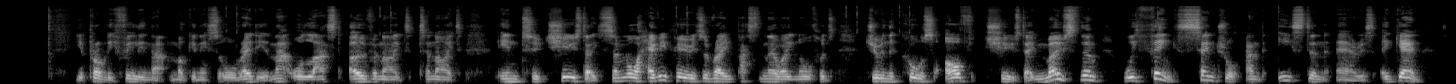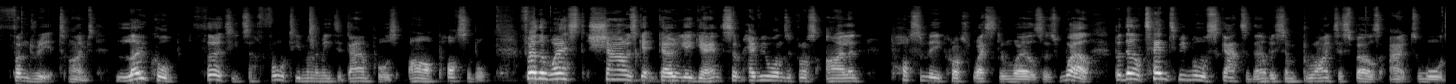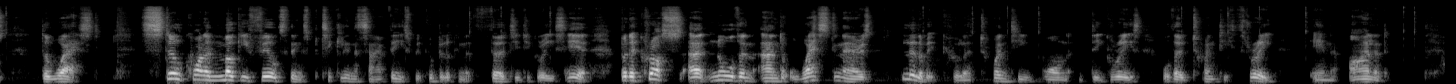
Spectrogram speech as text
you're probably feeling that mugginess already, and that will last overnight tonight into Tuesday. Some more heavy periods of rain passing their way northwards during the course of Tuesday. Most of them, we think, central and eastern areas. Again, thundery at times. Local 30 to 40 millimetre downpours are possible. Further west, showers get going again, some heavy ones across Ireland, possibly across western Wales as well, but they'll tend to be more scattered. There'll be some brighter spells out towards the west. Still quite a muggy feel to things, particularly in the southeast. We could be looking at 30 degrees here. But across uh, northern and western areas, a little bit cooler, 21 degrees, although 23 in Ireland.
